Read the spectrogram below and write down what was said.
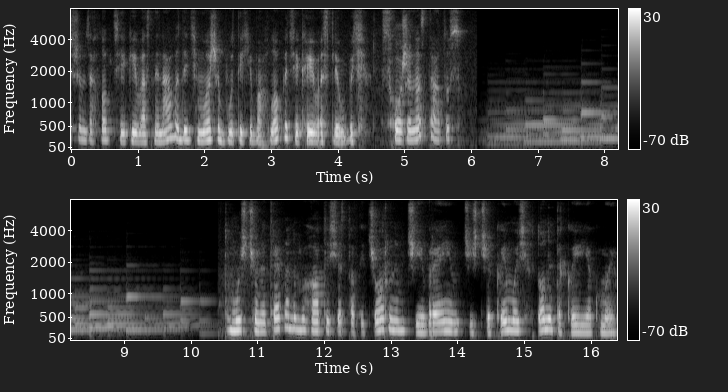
Гіршим за хлопця, який вас ненавидить, може бути хіба хлопець, який вас любить. Схоже на статус. Тому що не треба намагатися стати чорним чи євреєм, чи ще кимось, хто не такий, як ми.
